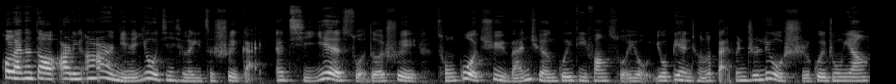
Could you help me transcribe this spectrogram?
后来呢，到二零二二年又进行了一次税改，那企业所得税从过去完全归地方所有，又变成了百分之六十归中央，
